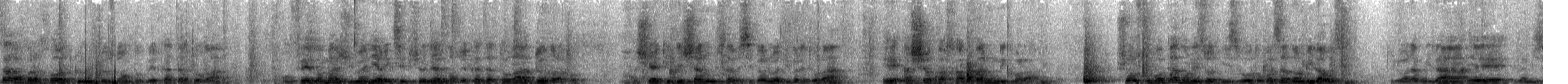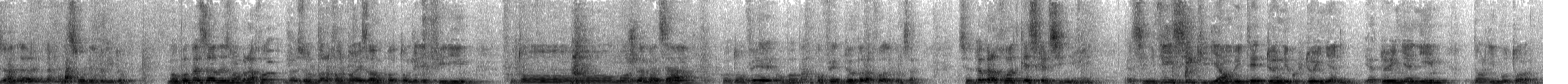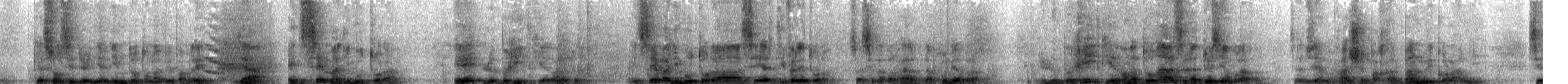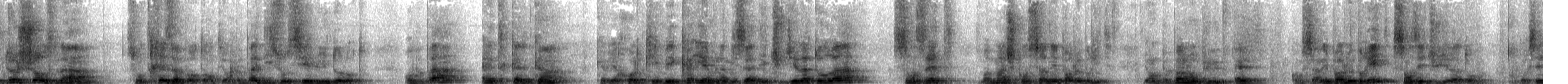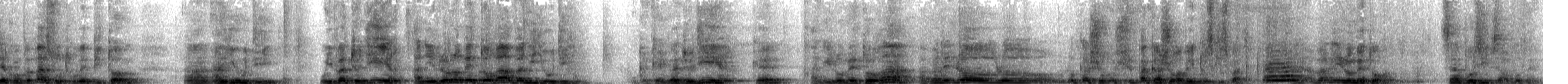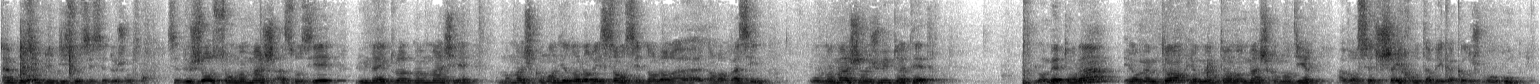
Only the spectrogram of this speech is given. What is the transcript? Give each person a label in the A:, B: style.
A: La brachot que nous faisons dans Birkat Torah, on fait vraiment d'une manière exceptionnelle dans Birkat Torah deux brachot. Asher Kideshanu Mitzvah V'Sibanu Adivre Torah et Asher Bachar Banu Mikol Ami. Chose qu'on ne voit pas dans les autres mitzvot. On voit ça dans Mila aussi. Tu vois la Mila et la mitzvah de la Chnisso des Brito. Mais on ne voit pas ça dans les autres brachot. Dans les brachot, par exemple, quand on met les filim, quand on mange la matzah, quand on fait. On ne voit pas qu'on fait deux brachot comme ça. Ces deux brachot, qu'est-ce qu'elles signifient? Elle signifie ici qu'il y a en vérité deux, deux inyanim. Il y a deux inyanim dans l'Imutora. Quels sont ces deux inyanim dont on avait parlé? Il y a Etsema l'Imutora et le Brit qui est dans la Torah. Etsema l'Imutora, c'est el divre Torah. Ça, c'est la, première bracha. Et le Brit qui est dans la Torah, c'est la deuxième bracha. C'est la deuxième bracha. Ces deux choses-là sont très importantes et on ne peut pas dissocier l'une de l'autre. On ne peut pas être quelqu'un qui aimait Kayem la d'étudier la Torah sans être mamash concerné par le Brit. Et on ne peut pas non plus être concerné par le Brit sans étudier la Torah. Donc c'est-à-dire qu'on ne peut pas se retrouver pitom, un, un Yehudi, où il va te dire Ani Torah vani Yehudi. Ou quelqu'un va te dire Ani lolome Torah avani lo lo kashor. Je ne suis pas kashor avec tout ce qui se passe. Avani Torah. C'est impossible, ça, faire. Impossible de dissocier ces deux choses. Ces deux choses sont mamash associées l'une avec l'autre, mamash, et, comment dire, dans leur essence et dans leur, euh, dans leur racine. Ou mamash, un juif doit être l'homme Torah, et en même temps, et en même temps, comment dire, avoir cette shaykhut avec Akadosh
